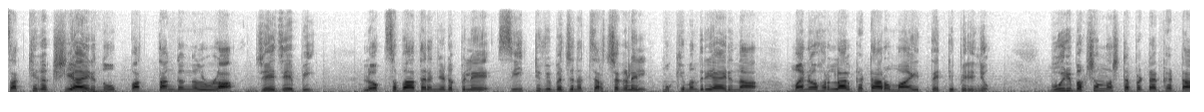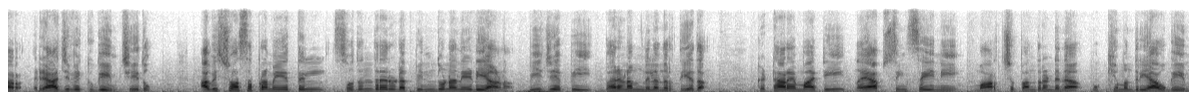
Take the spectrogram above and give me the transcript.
സഖ്യകക്ഷിയായിരുന്നു പത്തംഗങ്ങളുള്ള ജെ ജെ പി ലോക്സഭാ തെരഞ്ഞെടുപ്പിലെ സീറ്റ് വിഭജന ചർച്ചകളിൽ മുഖ്യമന്ത്രിയായിരുന്ന മനോഹർലാൽ ഖട്ടാറുമായി തെറ്റിപ്പിരിഞ്ഞു. ഭൂരിപക്ഷം നഷ്ടപ്പെട്ട ഖട്ടാർ രാജിവെക്കുകയും ചെയ്തു. അവിശ്വാസ പ്രമേയത്തിൽ സ്വതന്ത്രരുടെ പിന്തുണ നേടിയാണ് ബി ജെ പി ഭരണം നിലനിർത്തിയത്. ഖട്ടാറെ മാറ്റി നയാബ് സിംഗ് സൈനി മാർച്ച് പന്ത്രണ്ടിന് മുഖ്യമന്ത്രിയാവുകയും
